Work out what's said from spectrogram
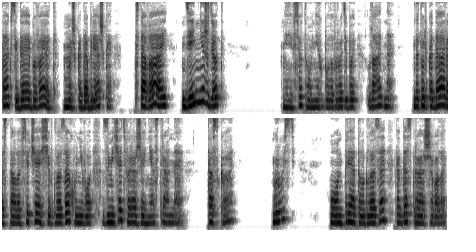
Так всегда и бывает, мышка-добряшка. Вставай, день не ждет. И все то у них было вроде бы «ладно». Да только Дара стала все чаще в глазах у него замечать выражение странное. Тоска? Грусть? Он прятал глаза, когда спрашивала,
